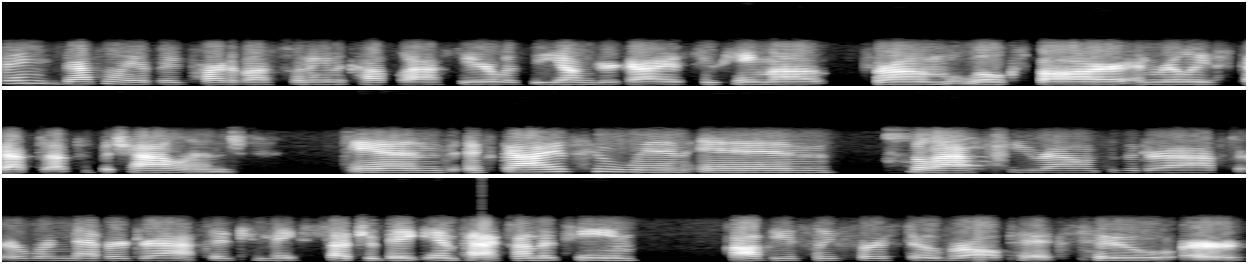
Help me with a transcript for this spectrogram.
think definitely a big part of us winning the cup last year was the younger guys who came up from Wilkes-Barre and really stepped up to the challenge. And if guys who win in the last few rounds of the draft or were never drafted can make such a big impact on the team, obviously first overall picks who are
